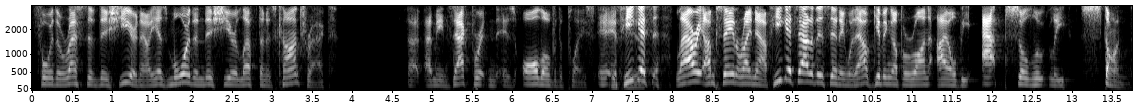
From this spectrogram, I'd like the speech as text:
for the rest of this year. Now, he has more than this year left on his contract. I mean, Zach Britton is all over the place. If he, he gets Larry, I'm saying it right now. If he gets out of this inning without giving up a run, I'll be absolutely stunned.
